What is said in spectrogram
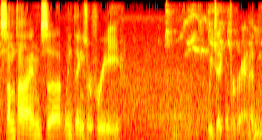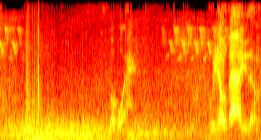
sometimes uh, when things are free, we take them for granted. Oh boy. We don't value them.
